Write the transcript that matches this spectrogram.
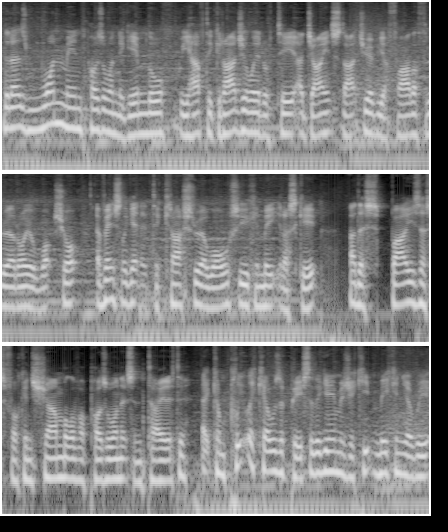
There is one main puzzle in the game though, where you have to gradually rotate a giant statue of your father through a royal workshop, eventually getting it to crash through a wall so you can make your escape. I despise this fucking shamble of a puzzle in its entirety. It completely kills the pace of the game as you keep making your way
